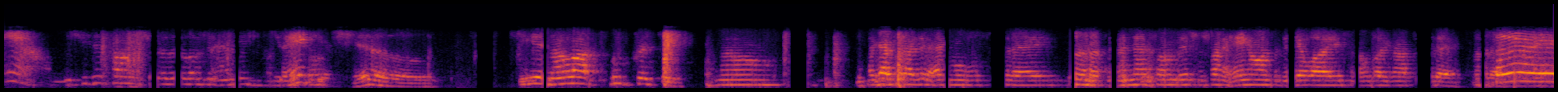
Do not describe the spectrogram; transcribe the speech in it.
Wow. She did tell me she really loves your energy. Thank you. chill. She is not a lot spook Kristy. No. Like I said, I did head moves today. And then some bitch was trying to hang on to dear life. And I was like, not today. Today.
